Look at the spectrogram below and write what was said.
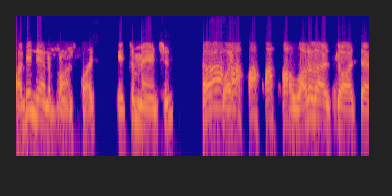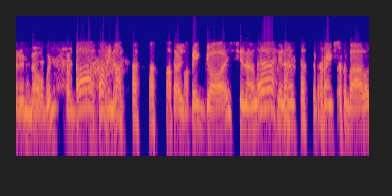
I've been down to Brian's place. It's a mansion. Just like a lot of those guys down in Melbourne, you know, those big guys, you know, like, you know, the Frank Stivalas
